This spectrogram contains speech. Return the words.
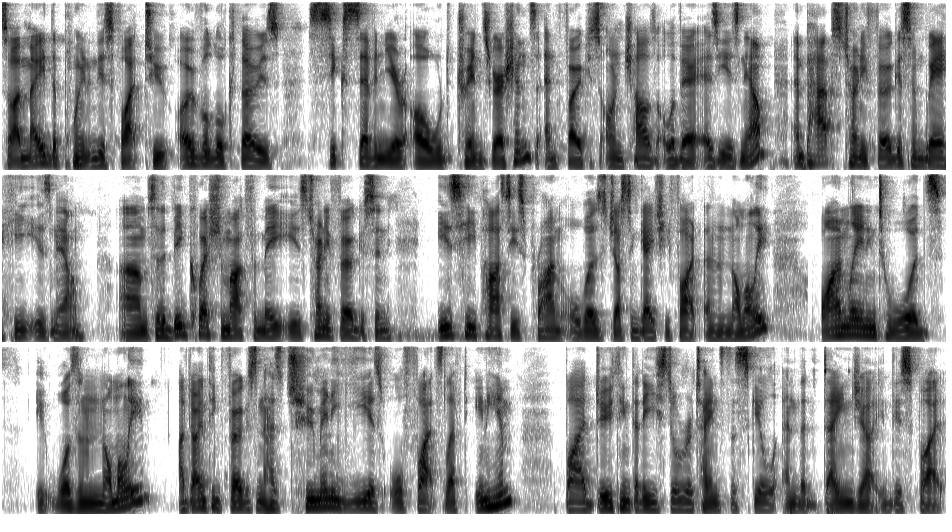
So I made the point in this fight to overlook those six, seven year old transgressions and focus on Charles Oliveira as he is now, and perhaps Tony Ferguson where he is now. Um, so the big question mark for me is Tony Ferguson. Is he past his prime or was Justin Gaethje fight an anomaly? I'm leaning towards it was an anomaly. I don't think Ferguson has too many years or fights left in him, but I do think that he still retains the skill and the danger in this fight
